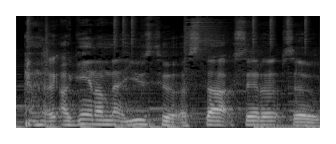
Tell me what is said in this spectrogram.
again, I'm not used to a stock setup, so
